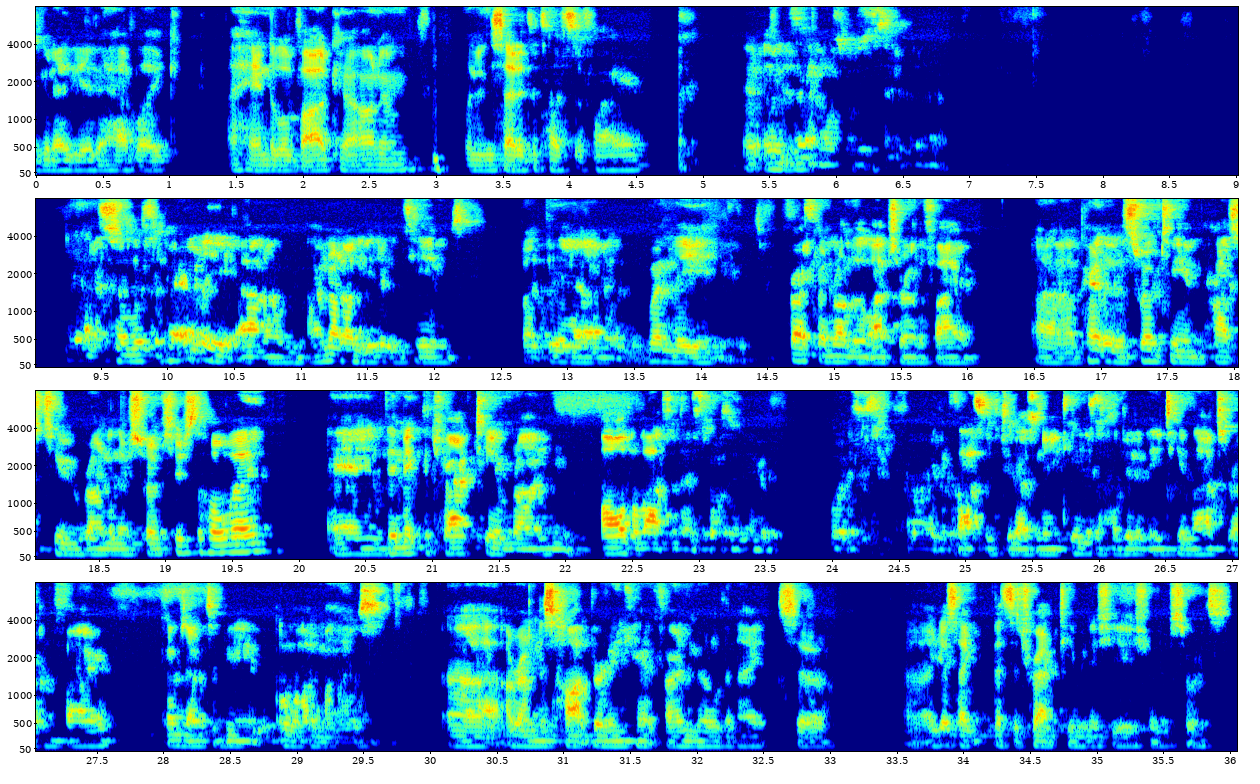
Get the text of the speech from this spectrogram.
a good idea to have like a handle of vodka on him when he decided to touch the fire. And, and Yeah, so it's apparently um, I'm not on either of the teams, but the, uh, when the freshmen run the laps around the fire, uh, apparently the swim team has to run in their swimsuits the whole way, and they make the track team run all the laps supposed to do. Which for the class of 2018 is 118 laps around the fire. Comes out to be a lot of miles uh, around this hot burning campfire in the middle of the night. So uh, I guess I, that's a track team initiation of sorts.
